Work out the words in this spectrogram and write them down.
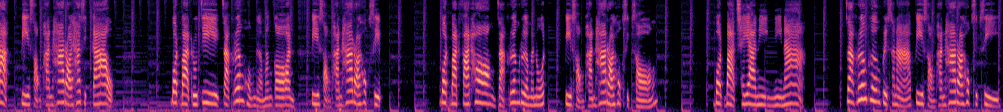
าติปี 2559 บทบาทรุจีจากเรื่องหงเหนือมังกร ปี 2560 บทบาทฟ้าทองจากเรื่องเรือมนุษย์ ปี 2562 บทบาทชยานีนีนาจากเรื่องเพลิงปริศนาปี 2564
